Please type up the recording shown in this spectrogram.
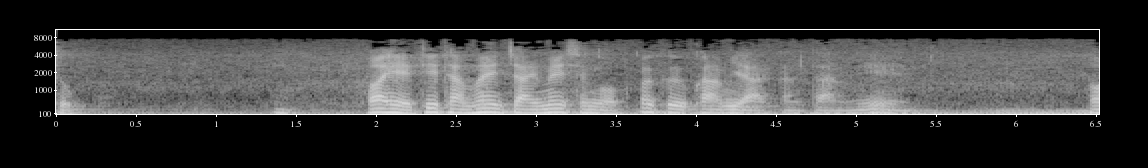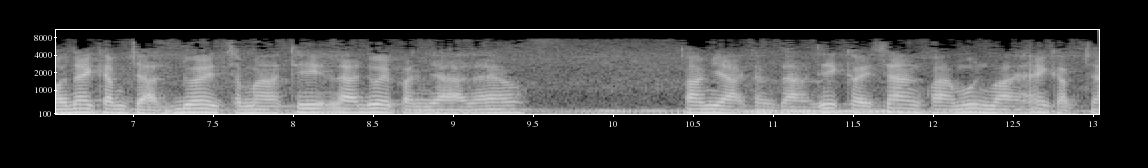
สุข เพราะเหตุที่ทำให้ใจไม่สงบก็คือความอยากต่างๆนี่พอได้กำจัดด้วยสมาธิและด้วยปัญญาแล้ว ความอยากต่างๆ ที่เคยสร้างความวุ่นวายให้กับใจ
